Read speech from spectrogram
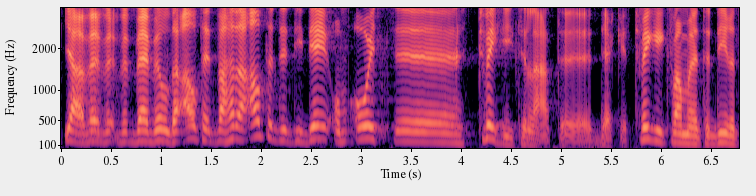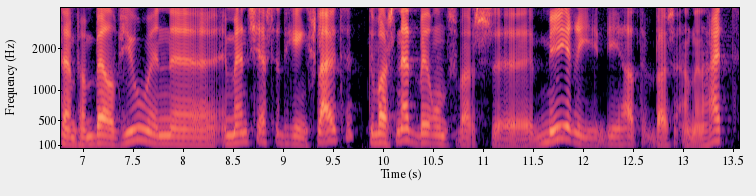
Ja, wij, wij, wij wilden altijd, we hadden altijd het idee om ooit uh, Twiggy te laten dekken. Twiggy kwam uit de dierentuin van Bellevue in, uh, in Manchester, die ging sluiten. Toen was net bij ons was Mary, die had, was aan een hart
